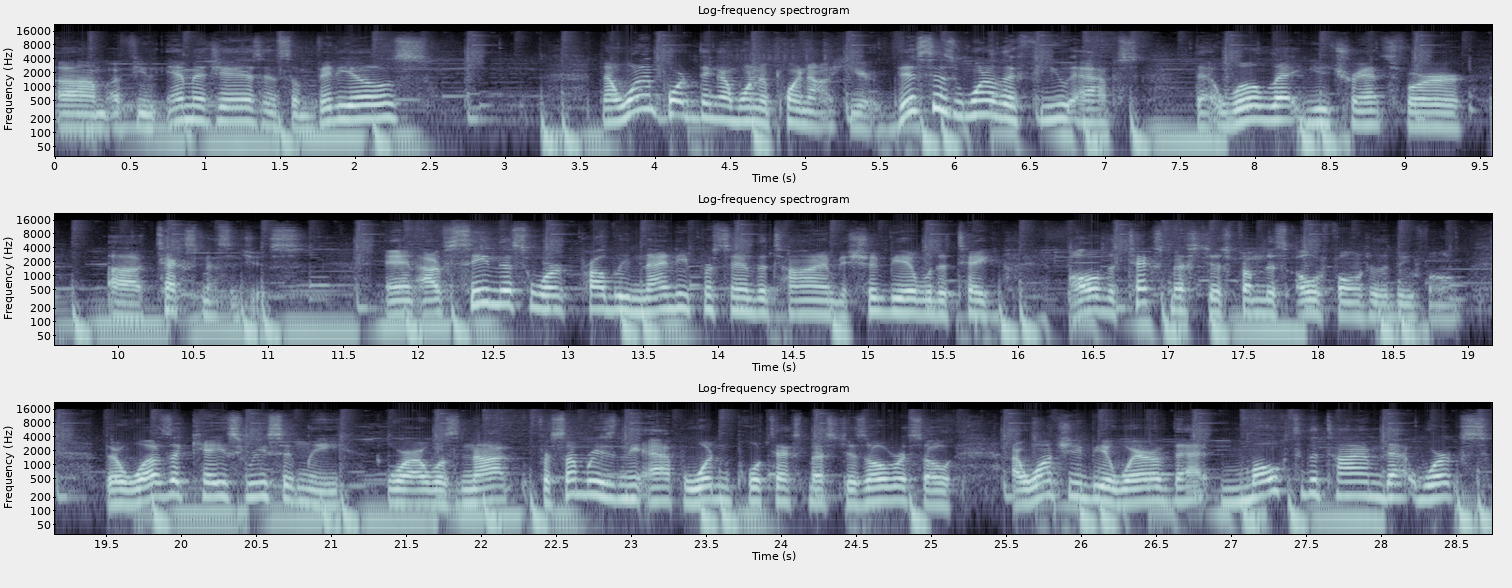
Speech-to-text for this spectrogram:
um, a few images and some videos. Now, one important thing I want to point out here, this is one of the few apps that will let you transfer uh, text messages. And I've seen this work probably 90% of the time. It should be able to take all the text messages from this old phone to the new phone. There was a case recently where I was not, for some reason, the app wouldn't pull text messages over. So I want you to be aware of that. Most of the time, that works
